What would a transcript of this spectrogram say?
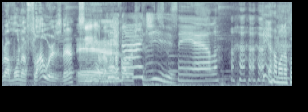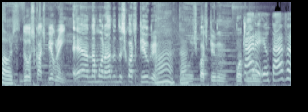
Ramona Flowers, né? Sim, é, a Ramona Verdade! Sim, ela. Quem é Ramona Flowers? Do Scott Pilgrim. É a namorada do Scott Pilgrim. Ah, tá. O Scott Pilgrim contra o Cara, eu tava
